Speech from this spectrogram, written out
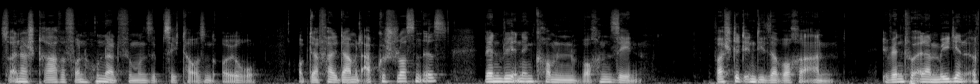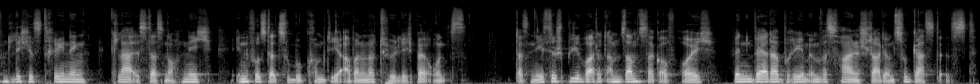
zu einer Strafe von 175.000 Euro. Ob der Fall damit abgeschlossen ist, werden wir in den kommenden Wochen sehen. Was steht in dieser Woche an? Eventueller medienöffentliches Training, klar ist das noch nicht, Infos dazu bekommt ihr aber natürlich bei uns. Das nächste Spiel wartet am Samstag auf euch, wenn Werder Bremen im Westfalenstadion zu Gast ist.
